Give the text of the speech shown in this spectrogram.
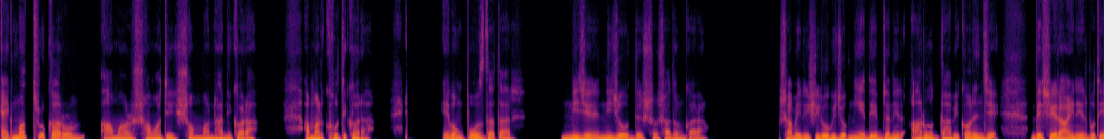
একমাত্র কারণ আমার সামাজিক সম্মানহানি করা, আমার ক্ষতি করা এবং পোজদাতার নিজের নিজ উদ্দেশ্য সাধন করা। স্বামী ঋষির অভিযোগ নিয়ে দেবযানীর আরও দাবি করেন যে, দেশের আইনের প্রতি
